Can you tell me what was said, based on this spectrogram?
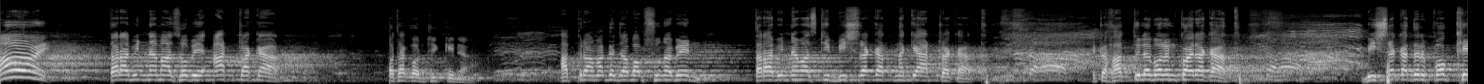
নয়, তারাবির নামাজ হবে আট টাকাত কথা কন ঠিক কিনা? আপনারা আমাকে জবাব শোনাবেন, তারাবির নামাজ কি বিশ রাকাত নাকি আট রাকাত? একটু হাত তুলে বলেন কয় রাকাত? বিশ রাকাতের পক্ষে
